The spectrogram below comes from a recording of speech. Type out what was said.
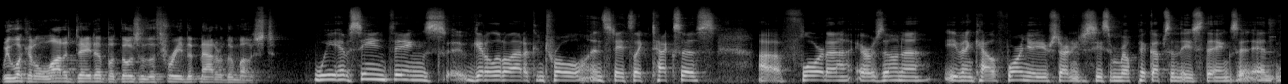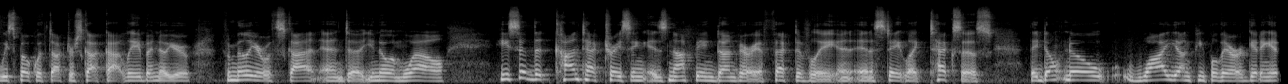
We look at a lot of data, but those are the three that matter the most. We have seen things get a little out of control in states like Texas, uh, Florida, Arizona, even in California. You're starting to see some real pickups in these things. And, and we spoke with Dr. Scott Gottlieb. I know you're familiar with Scott and uh, you know him well. He said that contact tracing is not being done very effectively in, in a state like Texas. They don't know why young people there are getting it.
